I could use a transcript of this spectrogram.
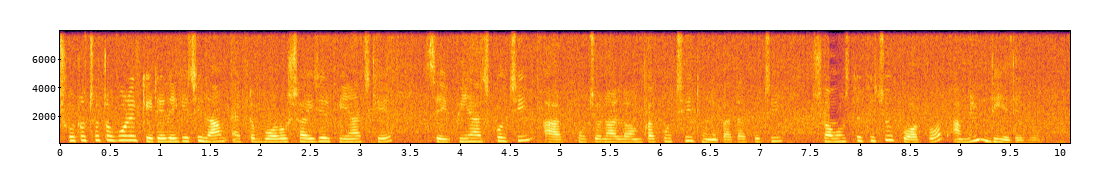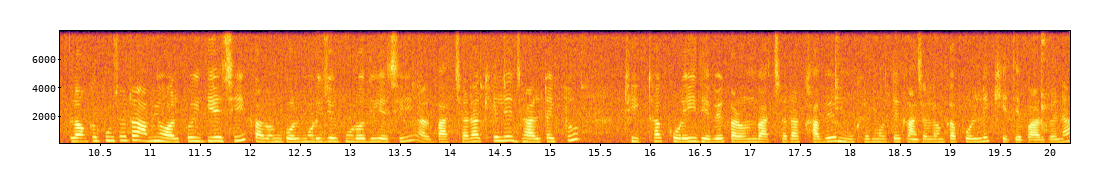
ছোট ছোট করে কেটে রেখেছিলাম একটা বড় সাইজের পেঁয়াজকে। সেই পেঁয়াজ কুচি আর কুচোনা লঙ্কা কুচি, ধনেপাতা কুচি সমস্ত কিছু পরপর আমি দিয়ে দেব। লঙ্কা কুচোটা আমি অল্পই দিয়েছি, কারণ গোলমরিচের গুঁড়ো দিয়েছি, আর বাচ্চারা খেলে ঝালটা একটু ঠিকঠাক করেই দেবে, কারণ বাচ্চারা খাবে, মুখের মধ্যে কাঁচা লঙ্কা পড়লে খেতে পারবে না,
